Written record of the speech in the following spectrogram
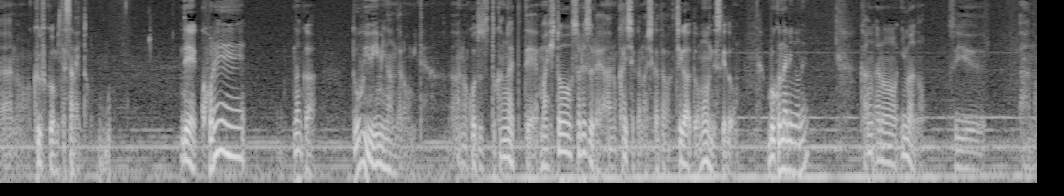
あの空腹を満たさないと。でこれなんかどういう意味なんだろうみたいなあのことずっと考えてて、まあ、人それぞれあの解釈の仕方は違うと思うんですけど僕なりのねかんあの今のそういうあの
